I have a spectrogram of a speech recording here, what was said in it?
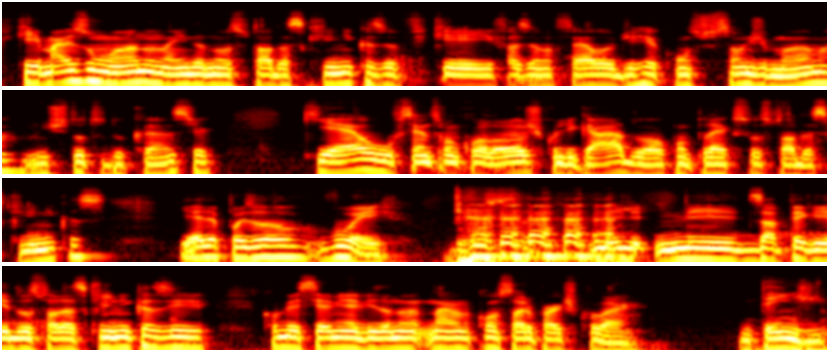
fiquei mais um ano ainda no Hospital das Clínicas. Eu fiquei fazendo fellow de reconstrução de mama no Instituto do Câncer, que é o centro oncológico ligado ao complexo Hospital das Clínicas. E aí depois eu voei. me, me, desapeguei do Hospital das Clínicas e comecei a minha vida no, no consultório particular. Entendi.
